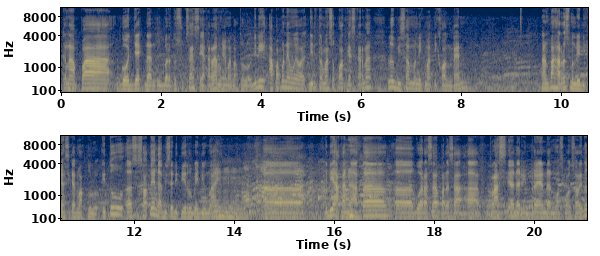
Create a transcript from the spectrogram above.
kenapa Gojek dan Uber tuh sukses ya karena menghemat waktu lo. Jadi apa pun yang jadi termasuk podcast karena lo bisa menikmati konten tanpa harus mendedikasikan waktu lo. Itu eh, sesuatu yang nggak bisa ditiru medium lain. Eh, jadi akan datang, eh, gua rasa pada saat trustnya dari brand dan mau sponsor itu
